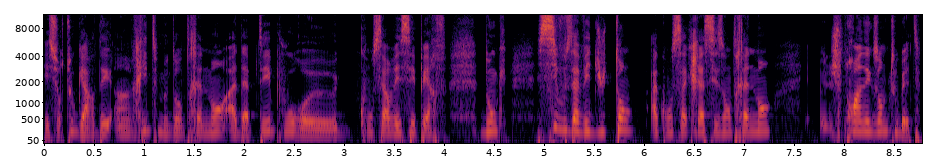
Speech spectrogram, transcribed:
et surtout garder un rythme d'entraînement adapté pour conserver ses perfs. Donc si vous avez du temps à consacrer à ces entraînements, je prends un exemple tout bête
